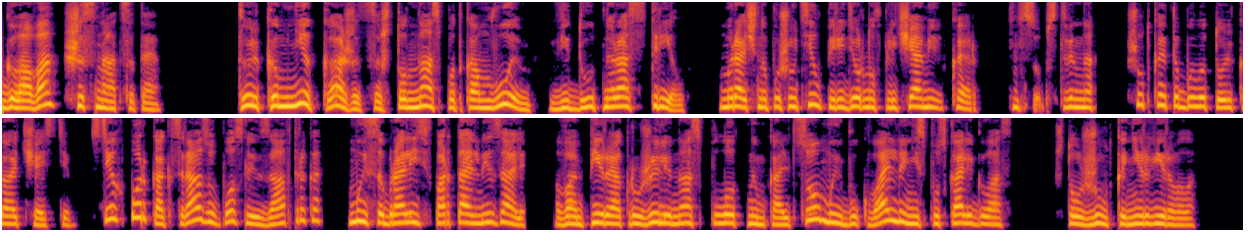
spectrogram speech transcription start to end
Глава шестнадцатая. Только мне кажется, что нас под конвоем ведут на расстрел, мрачно пошутил, передернув плечами Кэр. Собственно, шутка это было только отчасти. С тех пор, как сразу после завтрака мы собрались в портальной зале, вампиры окружили нас плотным кольцом и буквально не спускали глаз, что жутко нервировало.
